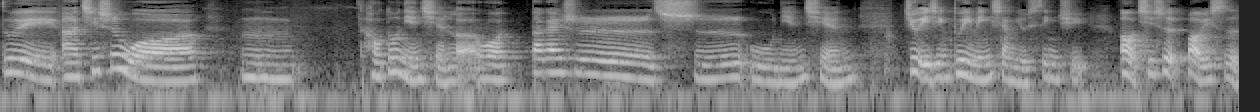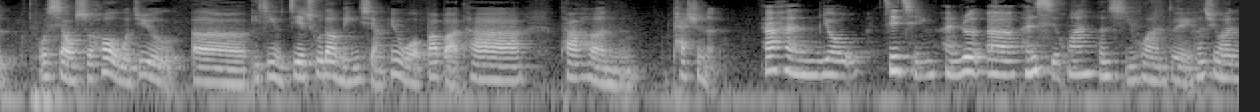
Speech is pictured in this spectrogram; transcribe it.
对，呃，其实我，嗯，好多年前了，我大概是十五年前就已经对冥想有兴趣。哦，其实不好意思，我小时候我就有呃已经有接触到冥想，因为我爸爸他他很 passionate。他很有激情，很热，呃，很喜欢。很喜欢，对，很喜欢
